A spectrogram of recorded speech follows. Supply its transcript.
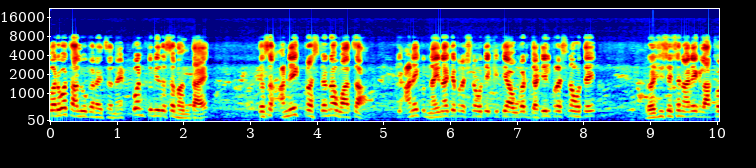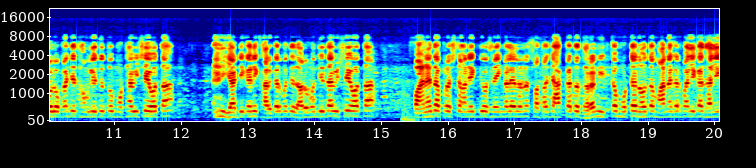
पर्व चालू करायचं नाही पण तुम्ही जसं म्हणताय तसं अनेक प्रश्नांना वाचा. की अनेक नयनाचे प्रश्न होते किती अवघड जटिल प्रश्न होते. रजिस्ट्रेशन अनेक लाखो लोकांचे थांबले होते तो मोठा विषय होता. या ठिकाणी खारघरमध्ये दारूबंदीचा विषय होता. पाण्याचा प्रश्न अनेक दिवस रेंगाळलेला होता. स्वतःच्या हक्काचं धरण इतकं मोठं नव्हतं महानगरपालिका झाली.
